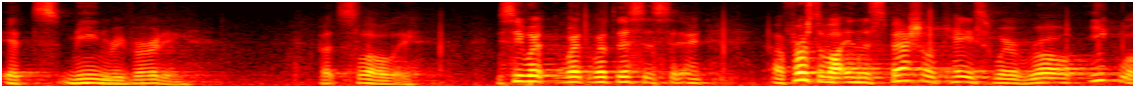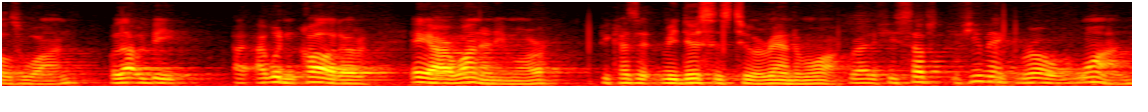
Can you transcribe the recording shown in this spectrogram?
it's mean reverting, but slowly. You see what, what, what this is saying? Uh, first of all, in the special case where rho equals 1, well, that would be, I, I wouldn't call it a AR1 anymore because it reduces to a random walk, right? If you, if you make rho 1,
